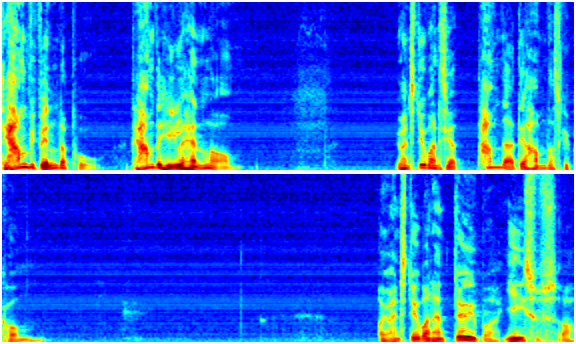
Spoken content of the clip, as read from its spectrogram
det er ham vi venter på. Det er ham det hele handler om. Johannes Døberen siger, ham der, det er ham der skal komme. Og Johannes Døberen han døber Jesus, og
